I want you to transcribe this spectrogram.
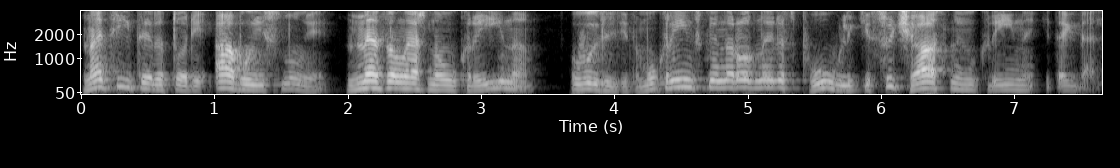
На цій території або існує незалежна Україна у вигляді там, Української Народної Республіки, сучасної України і так далі.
